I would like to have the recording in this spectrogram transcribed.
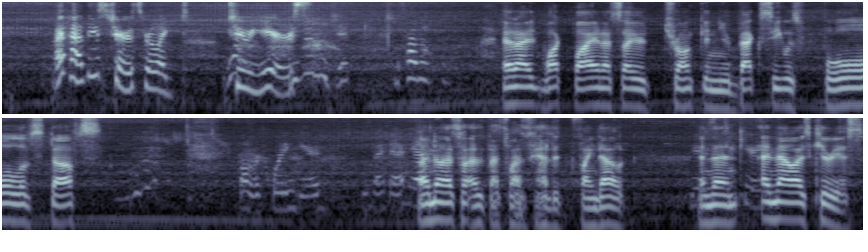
I've had these chairs for like t- two years. These are legit. Just how to And I walked by and I saw your trunk and your back seat was full of stuffs. all recording gear. Is right there. I know that's why that's why I had to find out. and then and now I was curious.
